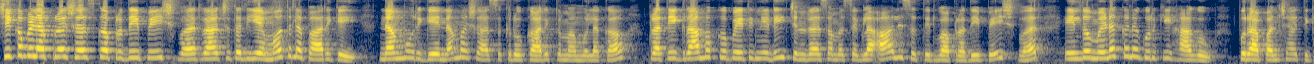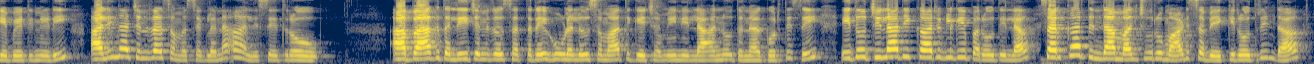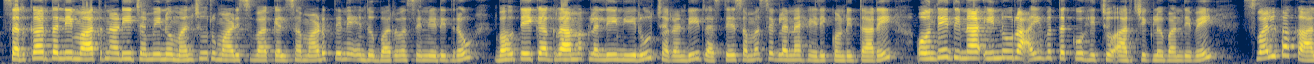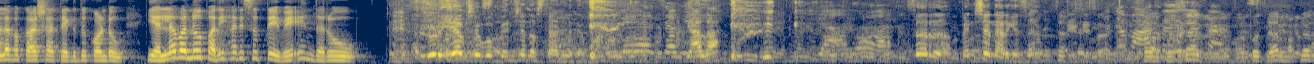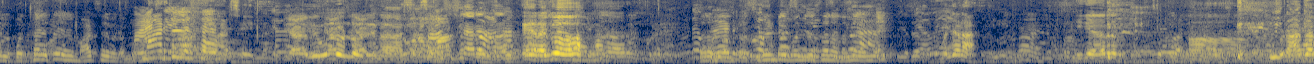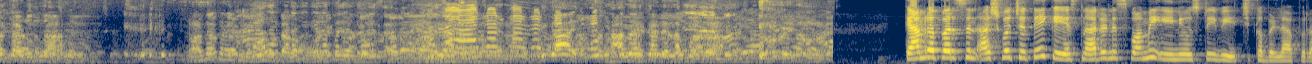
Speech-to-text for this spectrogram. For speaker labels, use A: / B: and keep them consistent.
A: ಚಿಕ್ಕಬಳ್ಳಾಪುರ ಶಾಸಕ ಪ್ರದೀಪ್ ಈಶ್ವರ್ ರಾಜ್ಯದಲ್ಲಿಯೇ ಮೊದಲ ಬಾರಿಗೆ ನಮ್ಮೂರಿಗೆ ನಮ್ಮ ಶಾಸಕರು ಕಾರ್ಯಕ್ರಮ ಮೂಲಕ ಪ್ರತಿ ಗ್ರಾಮಕ್ಕೂ ಭೇಟಿ ನೀಡಿ ಜನರ ಸಮಸ್ಯೆಗಳ ಆಲಿಸುತ್ತಿರುವ ಪ್ರದೀಪ್ ಈಶ್ವರ್ ಇಂದು ಮಿಣಕನಗುರ್ಕಿ ಹಾಗೂ ಪುರ ಪಂಚಾಯತಿಗೆ ಭೇಟಿ ನೀಡಿ ಅಲ್ಲಿನ ಜನರ ಸಮಸ್ಯೆಗಳನ್ನು ಆಲಿಸಿದರು. ಆ ಭಾಗದಲ್ಲಿ ಜನರು ಸತ್ತರೆ ಹೂಳಲು ಸಮಾಧಿಗೆ ಜಮೀನಿಲ್ಲ ಅನ್ನೋದನ್ನ ಗುರುತಿಸಿ ಇದು ಜಿಲ್ಲಾಧಿಕಾರಿಗಳಿಗೆ ಬರುವುದಿಲ್ಲ. ಸರ್ಕಾರದಿಂದ ಮಂಜೂರು ಮಾಡಿಸಬೇಕಿರೋದ್ರಿಂದ ಸರ್ಕಾರದಲ್ಲಿ ಮಾತನಾಡಿ ಜಮೀನು ಮಂಜೂರು ಮಾಡಿಸುವ ಕೆಲಸ ಮಾಡುತ್ತೇನೆ ಎಂದು ಭರವಸೆ ನೀಡಿದರು. ಬಹುತೇಕ ಗ್ರಾಮಗಳಲ್ಲಿ ನೀರು, ಚರಂಡಿ, ರಸ್ತೆ ಸಮಸ್ಯೆಗಳನ್ನು ಹೇಳಿಕೊಂಡಿದ್ದಾರೆ. ಒಂದೇ ದಿನ ಇನ್ನೂರ ಐವತ್ತಕ್ಕೂ ಹೆಚ್ಚು ಅರ್ಜಿಗಳು ಬಂದಿವೆ. ಸ್ವಲ್ಪ ಕಾಲಾವಕಾಶ ತೆಗೆದುಕೊಂಡು ಎಲ್ಲವನ್ನೂ ಪರಿಹರಿಸುತ್ತೇವೆ ಎಂದರು.
B: చూడు ఏం చెప్పు పెన్షన్ వస్తాడు లేదా యాలా ಸರ್ ಪೆನ್ಷನ್ ಯಾರಿಗೆ ಸರ್
C: ಯಾರು ಮಕ್ಕಳು ಗೊತ್ತಾಗುತ್ತೆ ಮಾಡ್ಸೇವೆ ನಮ್ಮ
B: ನೀವು ಉಂಡು ಉಂಡು నేను అసలు- ఏ రఘు
C: ಪ್ರೆಸಿಡೆಂಟ್ ಬಂದ್ರೆ ಸರ್ ನನ್ನೇ ಅಣ್ಣ
B: ಮಂಜಣ್ಣ ಈಗ ಯಾರು ಆ, ఇప్పుడు ఆధార్ కార్డు ఉందా
C: ಆಧಾರ್ ಕಾರ್ಡ್
B: ಈಗ
A: ಕ್ಯಾಮರಾ ಪರ್ಸನ್ ಅಶ್ವಚತೆ ಕೆಎಸ್ ನಾರಾಯಣಸ್ವಾಮಿ ಈ ನ್ಯೂಸ್ ಟಿವಿ ಚಿಕ್ಕಬಳ್ಳಾಪುರ.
